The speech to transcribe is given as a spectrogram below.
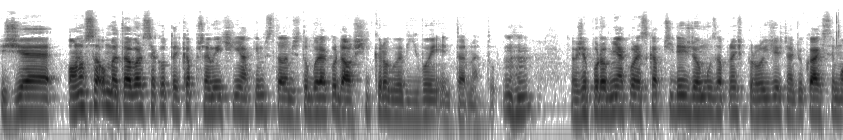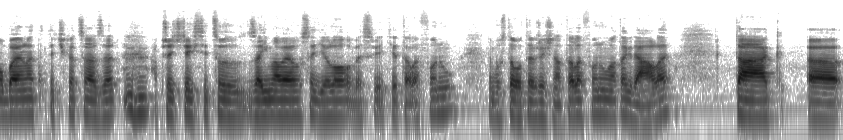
že ono se o Metaverse jako teďka přemýšlí nějakým stylem, že to bude jako další krok ve vývoji internetu. Mhm. Takže podobně jako dneska přijdeš domů, zapneš prohlížeč, naťukáš si mobilenet.cz Mhm. a přečteš si, co zajímavého se dělo ve světě telefonu, nebo si to otevřeš na telefonu a tak dále, tak uh,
